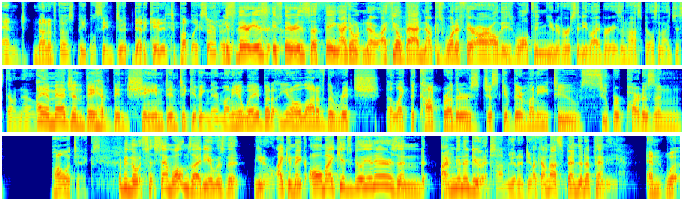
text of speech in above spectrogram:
and none of those people seem to dedicated to public service. If there is if there is a thing, I don't know. I feel bad now because what if there are all these Walton University libraries and hospitals and I just don't know. I imagine they have been shamed into giving their money away, but uh, you know, a lot of the rich, uh, like the Koch brothers, just give their money to super partisan politics. I mean, the, Sam Walton's idea was that you know I can make all my kids billionaires and I'm gonna do it. I'm going to do like it. Like I'm not spending a penny. And what?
